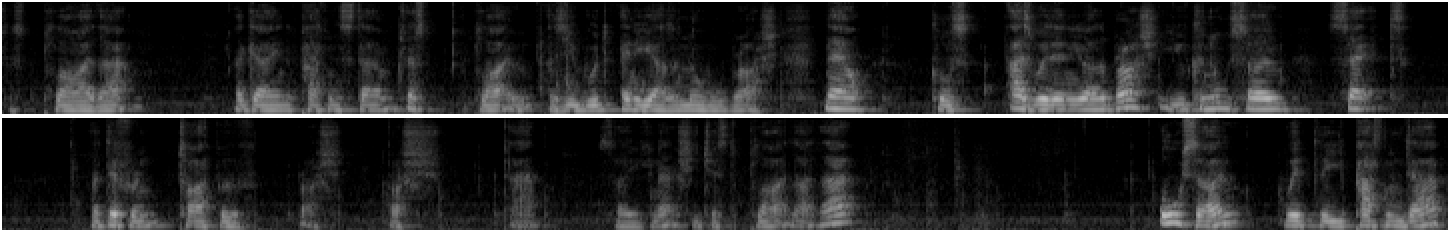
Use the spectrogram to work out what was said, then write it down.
Just apply that. Again, a pattern stamp. Just apply it as you would any other normal brush. Now, of course, as with any other brush, you can also set a different type of brush, brush tab. So you can actually just apply it like that. Also, with the pattern dab,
